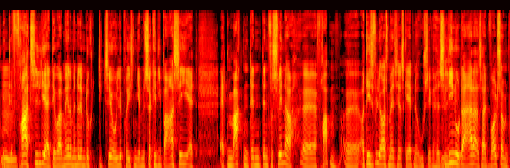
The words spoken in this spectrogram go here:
mm. fra tidligere, at det var mere eller mindre dem, der kunne diktere olieprisen, jamen så kan de bare se, at, at magten, den, den forsvinder øh, fra dem. Øh, og det er selvfølgelig også med til at skabe noget usikkerhed. Mm. Så lige nu, der er der altså et voldsomt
